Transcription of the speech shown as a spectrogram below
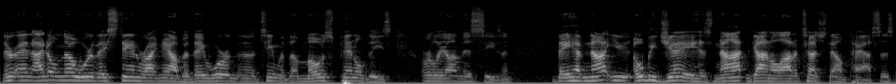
They're, and I don't know where they stand right now, but they were the team with the most penalties early on this season. They have not used, OBJ has not gotten a lot of touchdown passes.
